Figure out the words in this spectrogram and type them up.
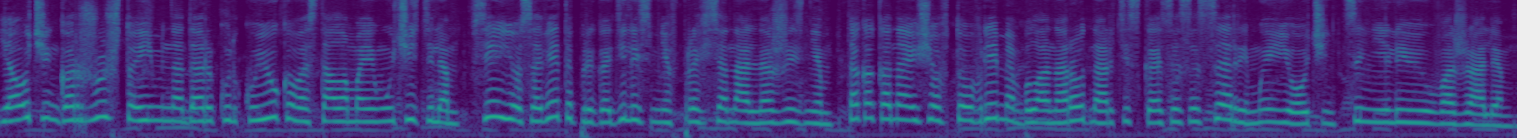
Я очень горжусь, что именно Дара Кулькуюкова стала моим учителем. Все ее советы пригодились мне в профессиональной жизни, так как она еще в то время была народной артисткой СССР, и мы ее очень ценили и уважали.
